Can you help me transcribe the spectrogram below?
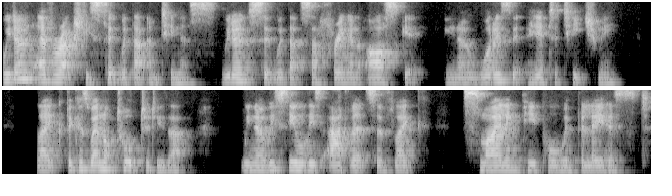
we don't ever actually sit with that emptiness. We don't sit with that suffering and ask it you know what is it here to teach me like because we're not taught to do that. You know we see all these adverts of like smiling people with the latest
